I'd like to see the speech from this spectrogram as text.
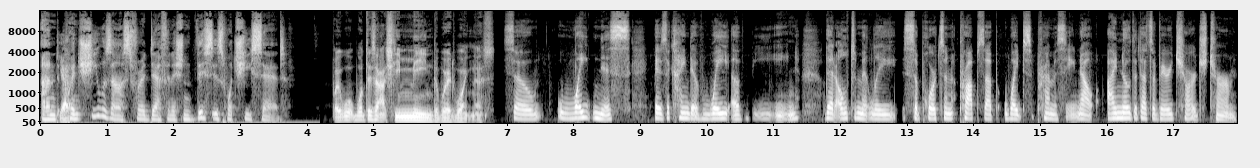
And yeah. when she was asked for a definition, this is what she said. But what, what does it actually mean, the word whiteness? So whiteness is a kind of way of being that ultimately supports and props up white supremacy. Now, I know that that's a very charged term.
